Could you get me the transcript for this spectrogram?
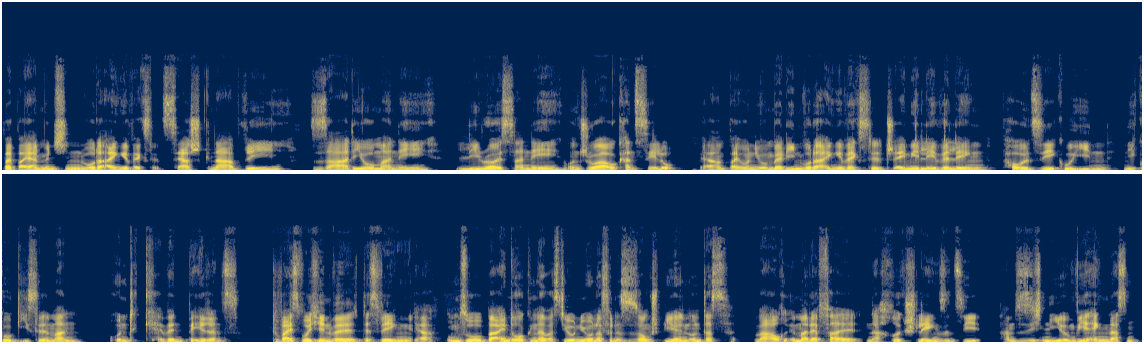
bei Bayern München wurde eingewechselt Serge Gnabry, Sadio Mané, Leroy Sané und Joao Cancelo. Ja, und bei Union Berlin wurde eingewechselt Jamie Leveling, Paul Seguin, Nico Gieselmann und Kevin Behrens du weißt, wo ich hin will. Deswegen, ja, umso beeindruckender, was die Unioner für eine Saison spielen. Und das war auch immer der Fall. Nach Rückschlägen sind sie, haben sie sich nie irgendwie hängen lassen.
